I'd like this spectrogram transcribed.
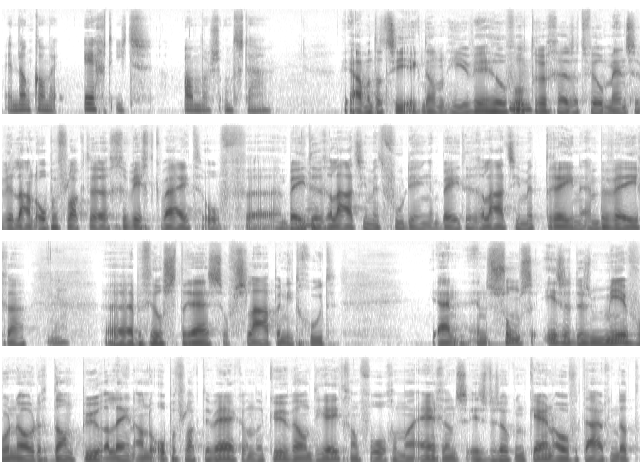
En dan kan er echt iets anders ontstaan. Ja, want dat zie ik dan hier weer heel veel mm. terug. Hè, dat veel mensen willen aan oppervlakte gewicht kwijt. Of uh, een betere ja. relatie met voeding. Een betere relatie met trainen en bewegen. Ja. hebben veel stress of slapen niet goed. Ja, en, en, soms is er dus meer voor nodig dan puur alleen aan de oppervlakte werken. Want dan kun je wel een dieet gaan volgen, maar ergens is dus ook een kernovertuiging dat,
